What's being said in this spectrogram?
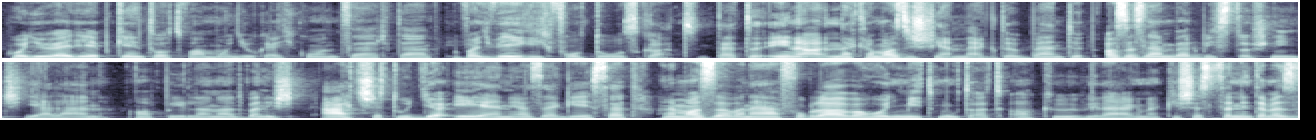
hogy ő egyébként ott van mondjuk egy koncerten, vagy végig fotózgat. Tehát én, nekem az is ilyen megdöbbentő. Az az ember biztos nincs jelen a pillanatban, és át se tudja élni az egészet, hanem azzal van elfoglalva, hogy mit mutat a külvilágnak. És ez szerintem ez,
